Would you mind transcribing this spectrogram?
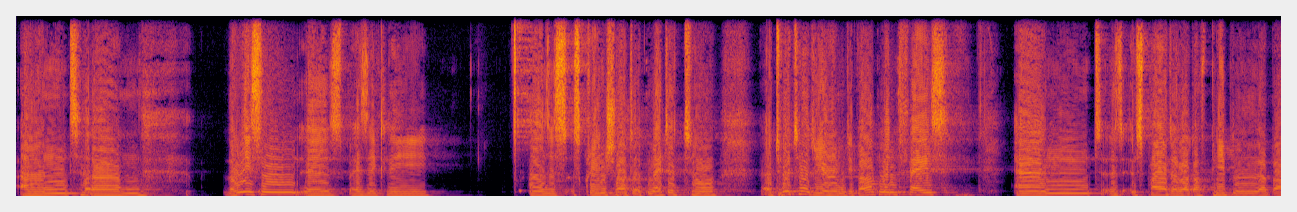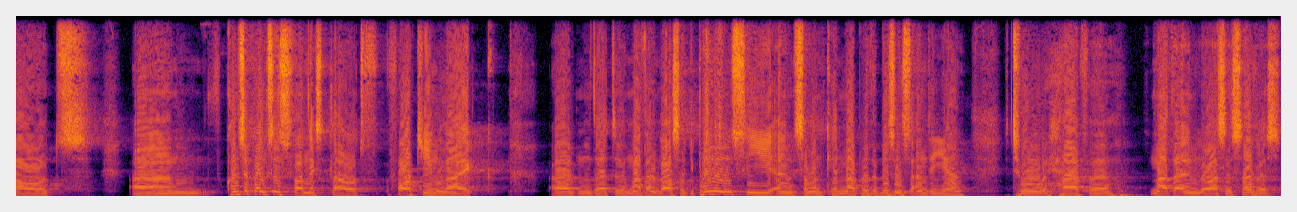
And um, the reason is basically uh, this screenshot. It made it to uh, Twitter during development phase and it inspired a lot of people about um, consequences for Nextcloud 14, like um, that the mother-in-law is a dependency and someone came up with a business idea to have a mother-in-law as a service.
